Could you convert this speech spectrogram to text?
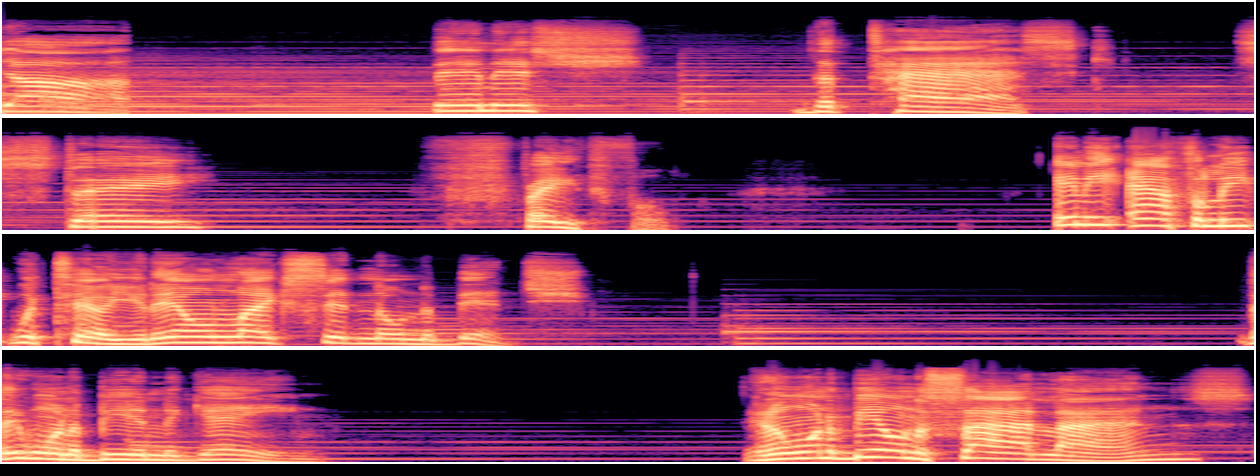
job. Finish the task. Stay faithful. Any athlete would tell you they don't like sitting on the bench. They want to be in the game. They don't want to be on the sidelines.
